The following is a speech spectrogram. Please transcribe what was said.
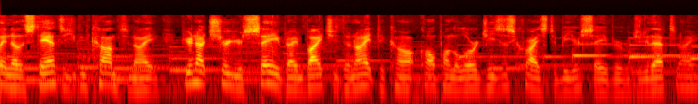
Play another stanza, you can come tonight. If you're not sure you're saved, I invite you tonight to call, call upon the Lord Jesus Christ to be your Savior. Would you do that tonight?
